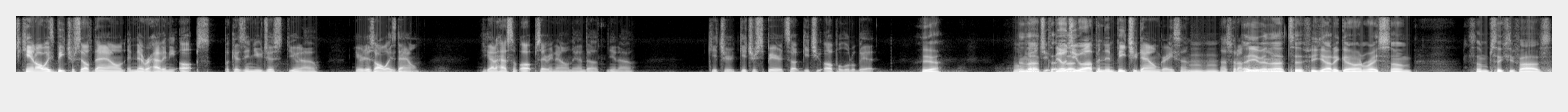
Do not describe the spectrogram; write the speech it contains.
you can't always beat yourself down and never have any ups because then you just you know you're just always down. You got to have some ups every now and then to you know get your get your spirits up, get you up a little bit. yeah. We'll And build that- you, build that- you up and then beat you down, Grayson. Mm-hmm. That's what I'm. Even that's if you got to go and race some some sixty fives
